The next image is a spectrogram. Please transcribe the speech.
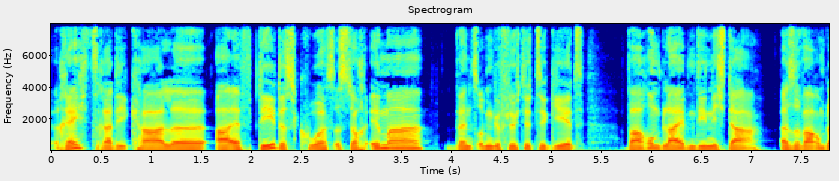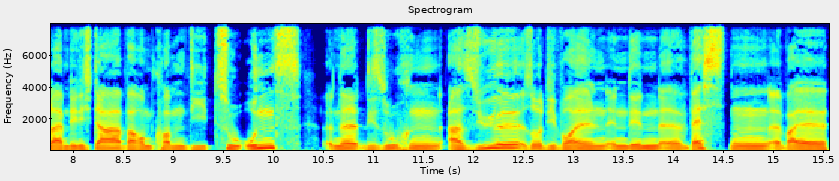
rechtsradikale AfD-Diskurs ist doch immer, wenn es um Geflüchtete geht, warum bleiben die nicht da? Also warum bleiben die nicht da? Warum kommen die zu uns? Ne, die suchen Asyl, so, die wollen in den äh, Westen, äh, weil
